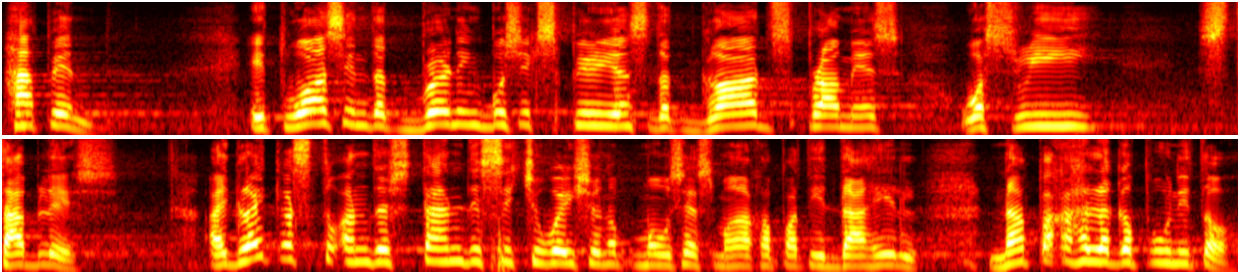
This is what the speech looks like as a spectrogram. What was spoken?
happened. It was in that burning bush experience that God's promise was re-established. I'd like us to understand the situation of Moses, mga kapatid, dahil napakahalaga po nito.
